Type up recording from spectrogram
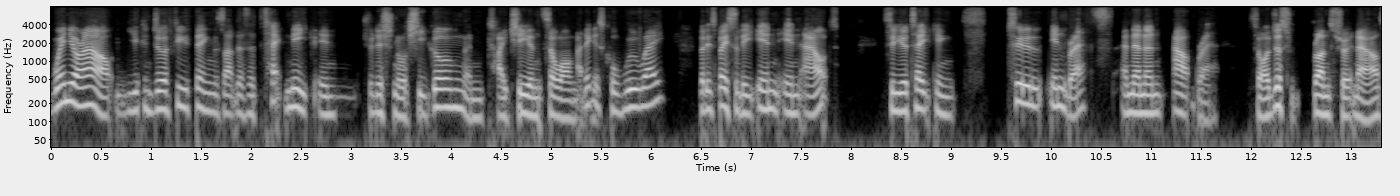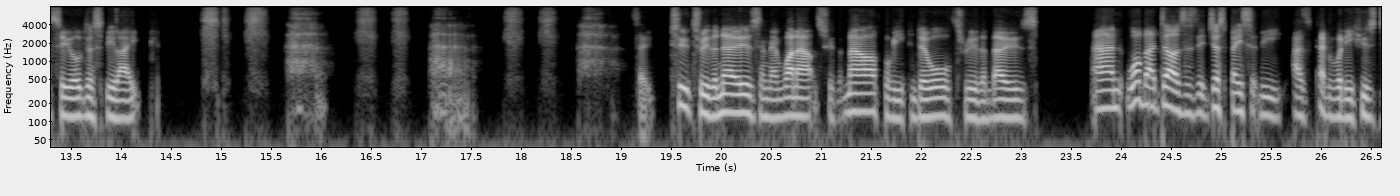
When you're out, you can do a few things like there's a technique in traditional Qigong and Tai Chi and so on. I think it's called Wu Wei, but it's basically in, in, out. So you're taking two in breaths and then an out breath. So I'll just run through it now. So you'll just be like, so two through the nose and then one out through the mouth, or you can do all through the nose. And what that does is it just basically, as everybody who's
